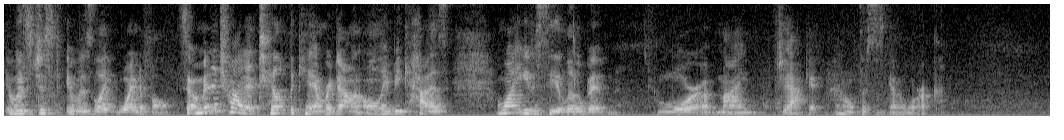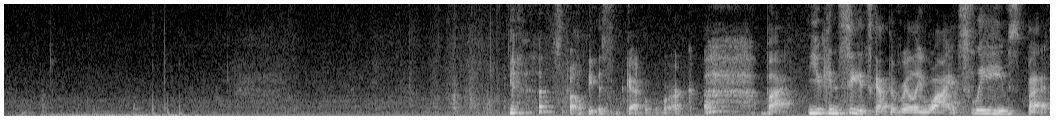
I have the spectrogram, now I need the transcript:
It was just, it was like wonderful. So I'm going to try to tilt the camera down only because I want you to see a little bit more of my jacket. I don't know if this is going to work. this probably isn't going to work. But you can see it's got the really wide sleeves, but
